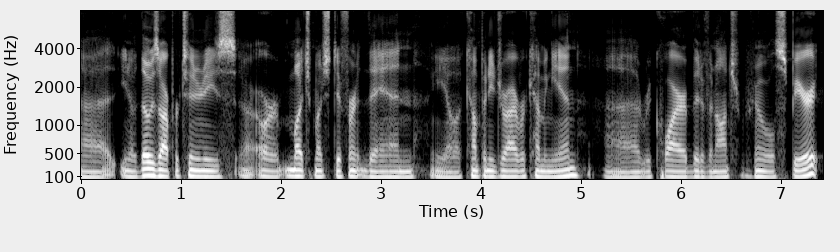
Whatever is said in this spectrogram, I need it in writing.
uh, you know, those opportunities are, much, much different than, you know, a company driver coming in, uh, require a bit of an entrepreneurial spirit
